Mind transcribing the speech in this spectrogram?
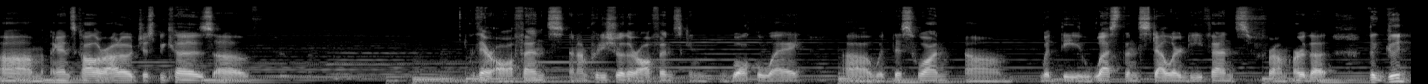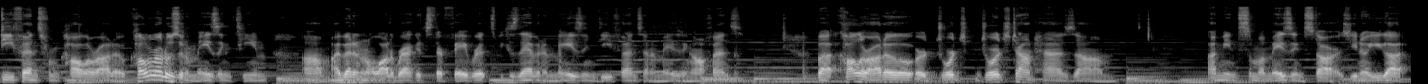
um, against Colorado just because of their offense, and I'm pretty sure their offense can walk away uh, with this one. Um, with the less than stellar defense from, or the the good defense from Colorado. Colorado's an amazing team. Um, I bet in a lot of brackets they're favorites because they have an amazing defense and amazing offense. But Colorado or George Georgetown has um, I mean, some amazing stars. You know, you got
